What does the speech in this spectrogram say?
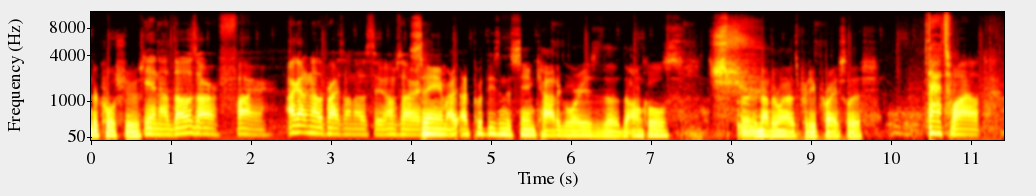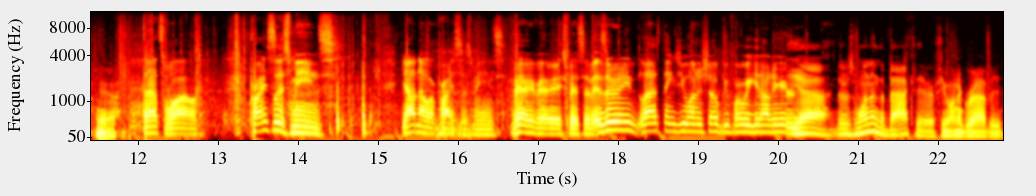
they're cool shoes. Yeah, no, those are fire. I got another price on those too. I'm sorry. Same. I, I put these in the same category as the the Unkles. Another one that's pretty priceless. That's wild. Yeah. That's wild. Priceless means, y'all know what priceless means. Very, very expensive. Is there any last things you want to show before we get out of here? Yeah. There's one in the back there if you want to grab it.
